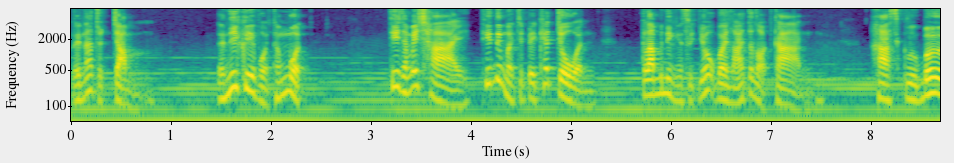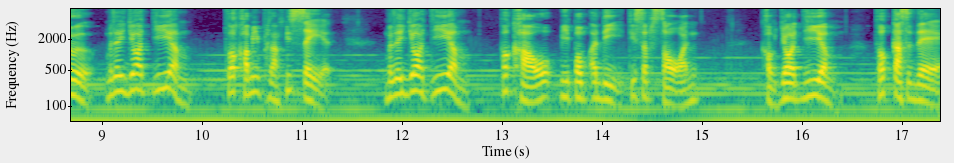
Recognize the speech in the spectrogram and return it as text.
และน่าจดจำและนี่คือผลทั้งหมด ที่ทำให้ชายที่ดูเหมือนจะเป็นแค่โจรกลายเป็นหนึ่งในสุดยอดไวร้ายตลอดกาลฮาร์สกรูเบอร์ไม่ได้ยอดเยี่ยม เพราะเขามีพลังพิเศษ ไม่ได้ยอดเยี่ยม เพราะเขามีปมอดีตที่ซับซ้อน เขายอดเยี่ยม เพราะการแสดง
